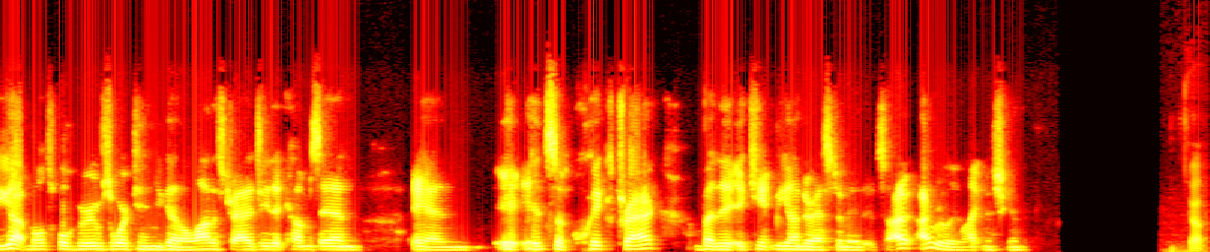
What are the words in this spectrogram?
you got multiple grooves working. You got a lot of strategy that comes in, and it, it's a quick track, but it, it, can't be underestimated. So I, I really like Michigan. Yep.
